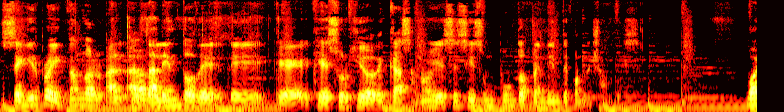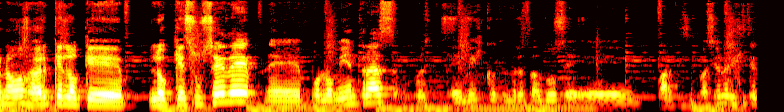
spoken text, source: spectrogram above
seguir proyectando al, al- al Claro. talento de, de- que, que es surgido de casa, ¿no? Y ese sí es un punto pendiente con el Champions. Bueno, vamos a ver qué es lo que, lo que sucede. Eh, por lo mientras, pues eh, México tendrá estas dos eh, participaciones. Dijiste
